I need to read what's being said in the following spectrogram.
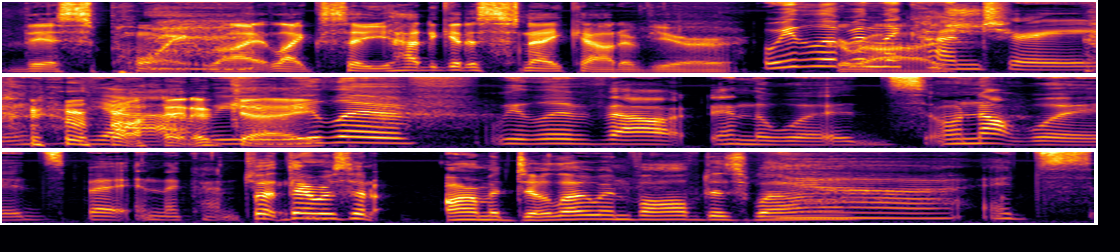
this point, right? Like, so you had to get a snake out of your. We live in the country. Yeah, Right, we, okay. we live we live out in the woods. Well, not woods, but in the country. But there was an armadillo involved as well. Yeah, it's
